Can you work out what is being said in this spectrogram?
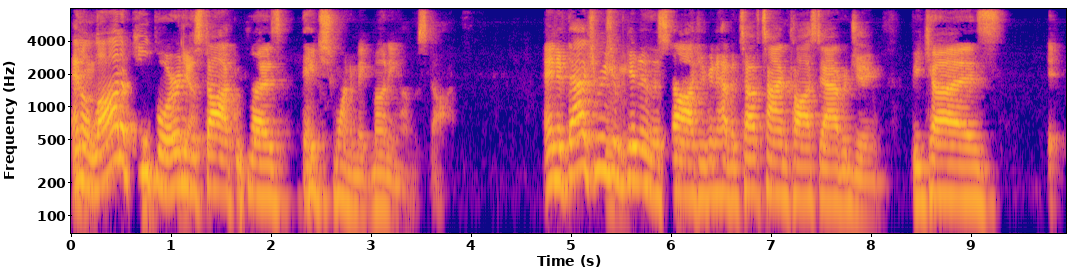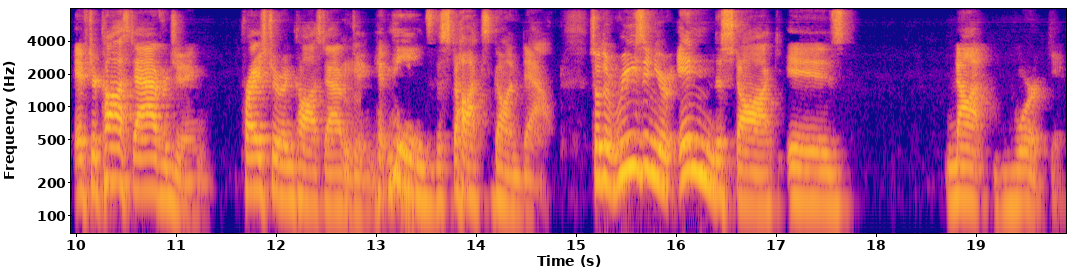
And a mm-hmm. lot of people are into yeah. the stock because they just want to make money on the stock. And if that's your reason for getting into the stock, you're going to have a tough time cost averaging because if you're cost averaging, price driven cost averaging, mm-hmm. it means the stock's gone down. So the reason you're in the stock is not working.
